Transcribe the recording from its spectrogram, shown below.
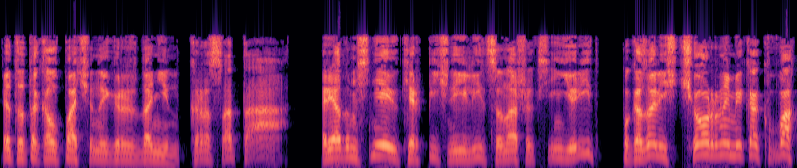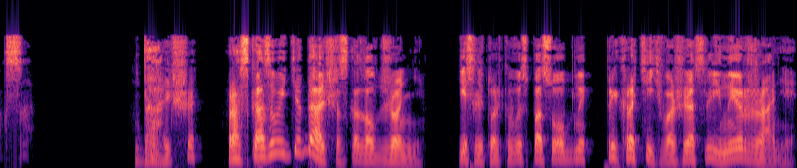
этот околпаченный гражданин. Красота! Рядом с нею кирпичные лица наших сеньорит показались черными, как вакса. — Дальше. Рассказывайте дальше, — сказал Джонни если только вы способны прекратить ваши ослиные ржания.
